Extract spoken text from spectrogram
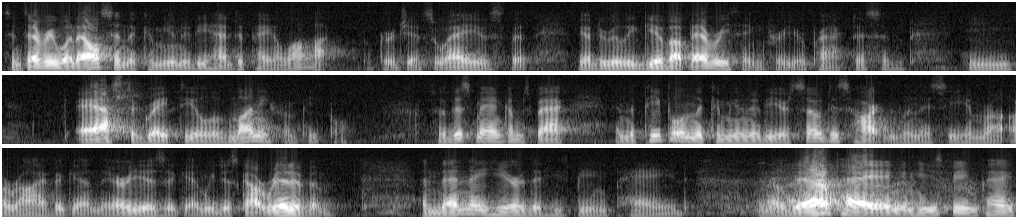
Since everyone else in the community had to pay a lot. Gurdjieff's way is that you had to really give up everything for your practice, and he asked a great deal of money from people. So this man comes back, and the people in the community are so disheartened when they see him arrive again. There he is again. We just got rid of him. And then they hear that he's being paid. You know, they're paying and he's being paid.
